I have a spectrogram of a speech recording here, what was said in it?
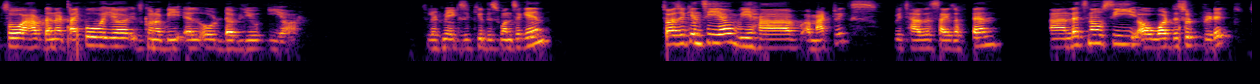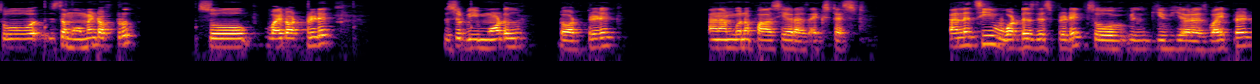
So I have done a typo over here. It's going to be L-O-W-E-R. So let me execute this once again. So as you can see here, we have a matrix which has a size of 10. And let's now see uh, what this would predict. So it's the moment of truth. So y dot predict. This would be model dot predict. And I'm going to pass here as x test and let's see what does this predict. So we'll give here as ypred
